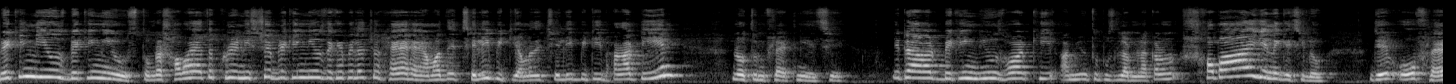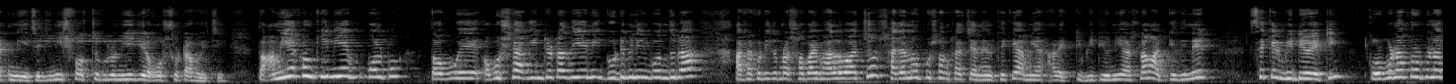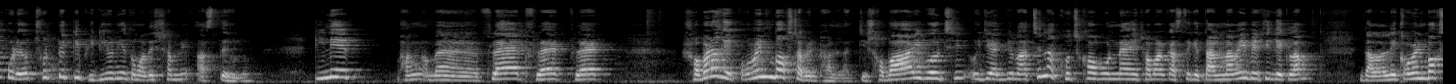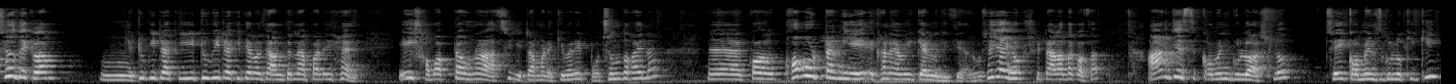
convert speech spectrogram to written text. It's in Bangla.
ব্রেকিং নিউজ ব্রেকিং নিউজ তোমরা সবাই এতক্ষণে নিশ্চয়ই ব্রেকিং নিউজ দেখে ফেলেছো? হ্যাঁ হ্যাঁ আমাদের ছেলিবিটি আমাদের ছেলিবিটি ভাঙা টিন নতুন ফ্ল্যাট নিয়েছে। এটা আবার ব্রেকিং নিউজ হওয়ার কি? আমিও তো বুঝলাম না। কারণ সবাই জেনে গেছিল যে ও ফ্ল্যাট নিয়েছে, জিনিসপত্রগুলো নিয়ে যে রহস্যটা হয়েছে। তো আমি এখন কি নিয়ে বলব? তবে অবশ্যই আগে ইন্ট্রোটা দিয়ে নিই গুড ইভিনিং বন্ধুরা। আশা করি তোমরা সবাই ভালো আছো। সাজানো উপসংখ্যা চ্যানেল থেকে আমি আরেকটি ভিডিও নিয়ে আসলাম। আজকে দিনের সেকেন্ড ভিডিও এটি। করব না করব না করেও ছোট্ট একটি ভিডিও নিয়ে তোমাদের সামনে আসতে হলো। টিনের ভাঙা ফ্ল্যাট ফ্ল্যাট ফ্ল্যাট সবার আগে কমেন্ট বক্সটা বেশ ভালো লাগছে। সবাই বলছে, ওই যে একজন আছে না, খোঁজ খবর নেয়, সবার কাছ থেকে তার নামেই বেশি দেখলাম। দালালে কমেন্ট বক্সেও দেখলাম। টুকিটাকি টুকিটাকি যেন জানতে না পারে। হ্যাঁ এই স্বভাবটা ওনার আছে, যেটা আমার একেবারেই পছন্দ হয় না। খবরটা নিয়ে এখানে আমি কেন দিতে আসব? সে যাই হোক, সেটা আলাদা কথা। আর যে কমেন্টগুলো আসলো, সেই কমেন্টসগুলো কি কি?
